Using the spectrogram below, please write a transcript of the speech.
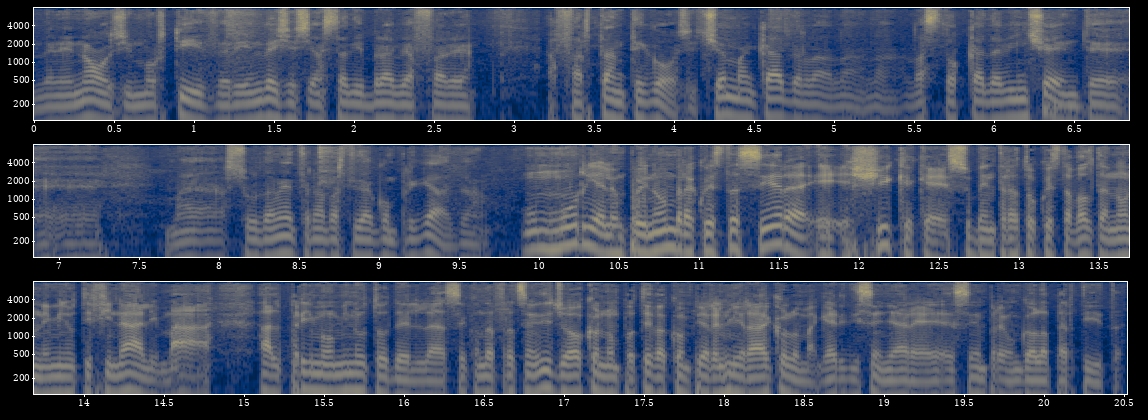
velenosi, mortiferi, invece siamo stati bravi a fare, a fare tante cose. Ci è mancata la, la, la stoccata vincente. Eh, ma è assolutamente una partita complicata. Un Muriel un po' in ombra questa sera e Schick che è subentrato questa volta non nei minuti finali ma al primo minuto della seconda frazione di gioco non poteva compiere il miracolo magari di segnare sempre un gol a partita.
